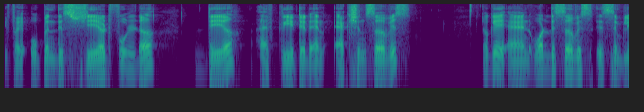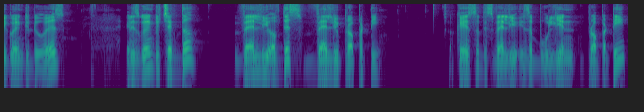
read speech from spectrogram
if I open this shared folder, there I have created an action service. Okay, and what this service is simply going to do is it is going to check the value of this value property. Okay, so this value is a boolean property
